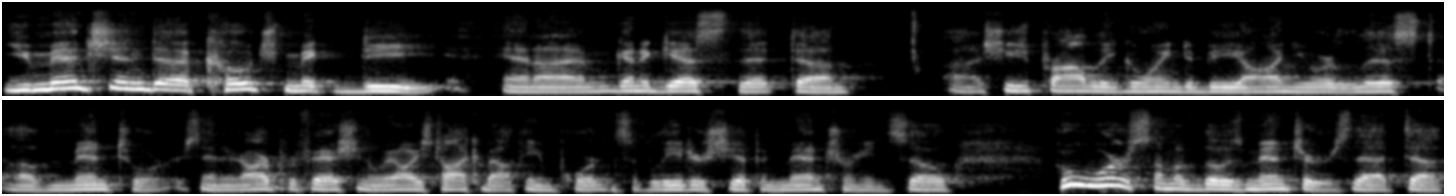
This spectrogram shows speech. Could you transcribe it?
You mentioned uh, Coach McD, and I'm going to guess that um, uh, she's probably going to be on your list of mentors. And in our profession, we always talk about the importance of leadership and mentoring. So, who were some of those mentors that uh,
